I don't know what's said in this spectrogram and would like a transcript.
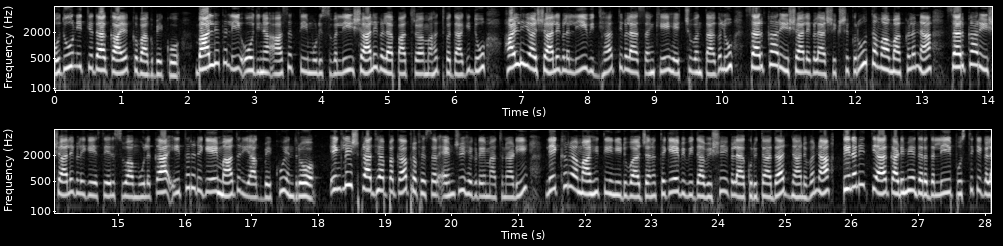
ಓದು ನಿತ್ಯದ ಕಾಯಕವಾಗಬೇಕು. ಬಾಲ್ಯದಲ್ಲಿ ಓದಿನ ಆಸಕ್ತಿ ಮೂಡಿಸುವಲ್ಲಿ ಶಾಲೆಗಳ ಪಾತ್ರ ಮಹತ್ವದಾಗಿದ್ದು ಹಳ್ಳಿಯ ಶಾಲೆಗಳಲ್ಲಿ ವಿದ್ಯಾರ್ಥಿಗಳ ಸಂಖ್ಯೆ ಹೆಚ್ಚುವಂತಾಗಲು ಸರ್ಕಾರಿ ಶಾಲೆಗಳ ಶಿಕ್ಷಕರು ತಮ್ಮ ಮಕ್ಕಳನ್ನ ಸರ್ಕಾರಿ ಶಾಲೆಗಳಿಗೆ ಸೇರಿಸುವ ಮೂಲಕ ಇತರರಿಗೆ ಮಾದರಿಯಾಗಬೇಕು ಎಂದರು. ಇಂಗ್ಲಿಷ್ ಪ್ರಾಧ್ಯಾಪಕ ಪ್ರೊಫೆಸರ್ ಎಂಜಿ ಹೆಗಡೆ ಮಾತನಾಡಿ, ನಿಖರ ಮಾಹಿತಿ ನೀಡುವ ಜನತೆಗೆ ವಿವಿಧ ವಿಷಯಗಳ ಕುರಿತಾದ ಜ್ಞಾನವನ್ನ ದಿನನಿತ್ಯ ಕಡಿಮೆ ದರದಲ್ಲಿ ಪುಸ್ತಿಕೆಗಳ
